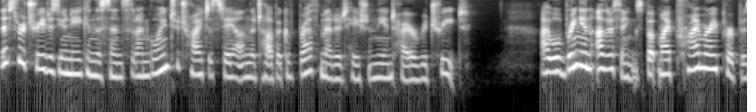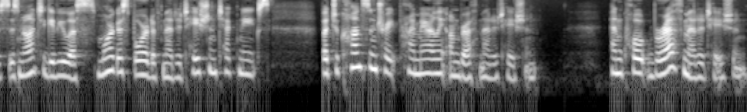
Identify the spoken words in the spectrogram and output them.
This retreat is unique in the sense that I'm going to try to stay on the topic of breath meditation the entire retreat. I will bring in other things, but my primary purpose is not to give you a smorgasbord of meditation techniques, but to concentrate primarily on breath meditation. And quote, breath meditation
